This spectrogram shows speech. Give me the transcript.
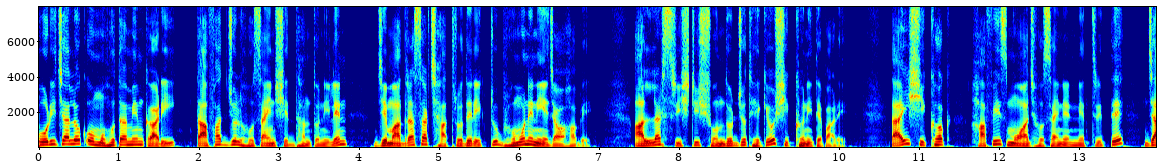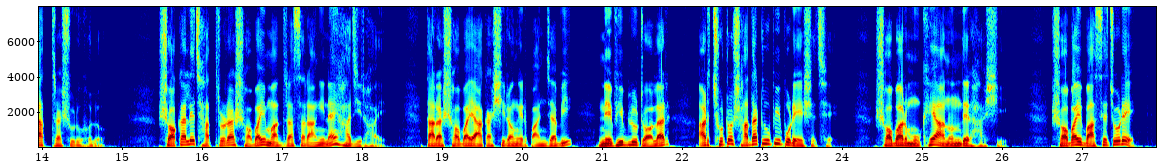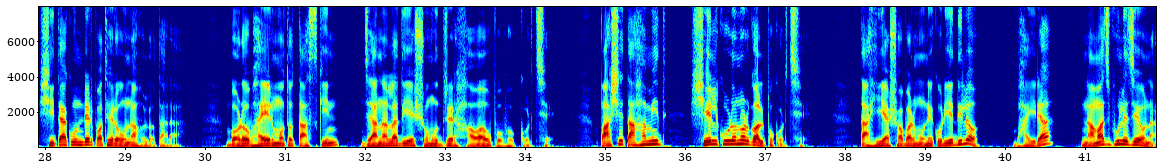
পরিচালক ও মোহতামিম কারি তাফাজ্জুল হোসাইন সিদ্ধান্ত নিলেন যে মাদ্রাসার ছাত্রদের একটু ভ্রমণে নিয়ে যাওয়া হবে। আল্লাহর সৃষ্টির সৌন্দর্য থেকেও শিক্ষ নিতে পারে। তাই শিক্ষক হাফিজ মোয়াজ হোসাইনের নেতৃত্বে যাত্রা শুরু হল। সকালে ছাত্ররা সবাই মাদ্রাসার আঙিনায় হাজির হয়। তারা সবাই আকাশি রঙের পাঞ্জাবি, নেভি ব্লু টলার আর ছোট সাদা টুপি পরে এসেছে। সবার মুখে আনন্দের হাসি। সবাই বাসে চড়ে সীতাকুণ্ডের পথে রওনা হল তারা। বড় ভাইয়ের মতো তাসকিন জানালা দিয়ে সমুদ্রের হাওয়া উপভোগ করছে। পাশে তাহামিদ শেল কুড়োনোর গল্প করছে। তাহিয়া সবার মনে করিয়ে দিল, ভাইরা, নামাজ ভুলে যেও না।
